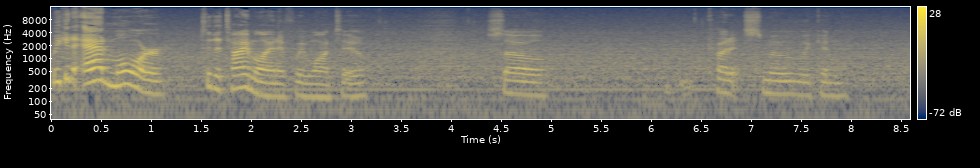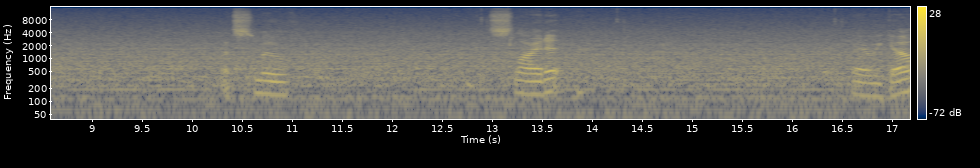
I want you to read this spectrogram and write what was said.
We could add more to the timeline if we want to. So, cut it smooth. We can, let's smooth. Slide it. There we go.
